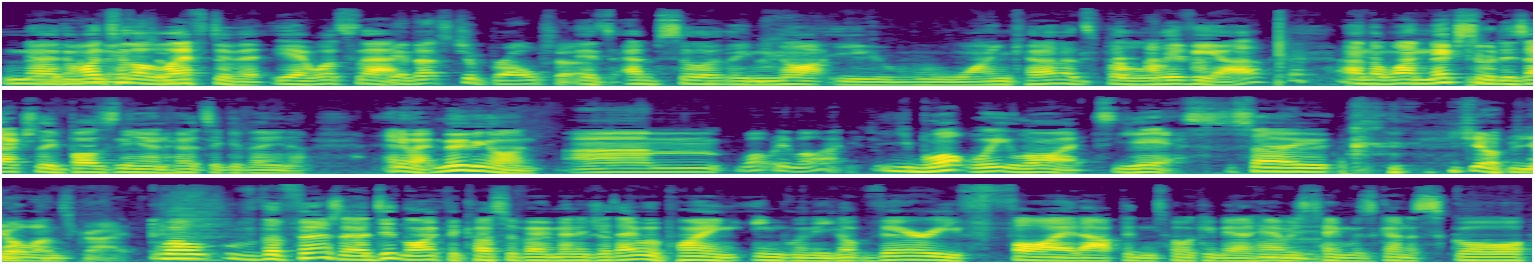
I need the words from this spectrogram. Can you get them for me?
no, Or the one to the left of it. Yeah, what's that? Yeah, that's Gibraltar. It's absolutely not, you wanker. That's Bolivia. and the one next to it is actually Bosnia and Herzegovina. Anyway, moving on. um, what we liked. What we liked, yes. So, Your, your one's great. well, the firstly, I did like the Kosovo manager. They were playing England. He got very fired up and talking about how Mm. his team was going to score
